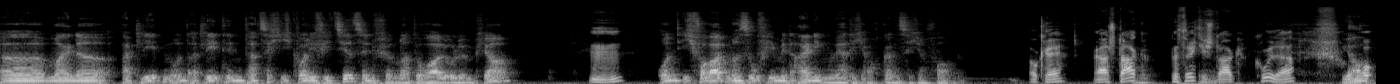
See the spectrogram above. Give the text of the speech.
äh, meine Athleten und Athletinnen tatsächlich qualifiziert sind für Natural Olympia. Mhm. Und ich verrate mal so viel, mit einigen werde ich auch ganz sicher fahren. Okay. Ja, stark. Das ist richtig stark. Cool, ja. Ja.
